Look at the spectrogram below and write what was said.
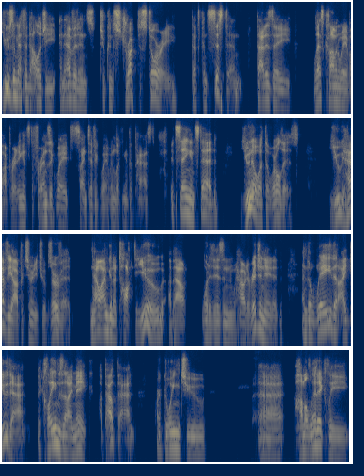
use a methodology and evidence to construct a story that's consistent. That is a less common way of operating. It's the forensic way, it's the scientific way when looking at the past. It's saying instead, you know what the world is. You have the opportunity to observe it. Now I'm going to talk to you about what it is and how it originated. And the way that I do that, the claims that I make about that are going to uh, homiletically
